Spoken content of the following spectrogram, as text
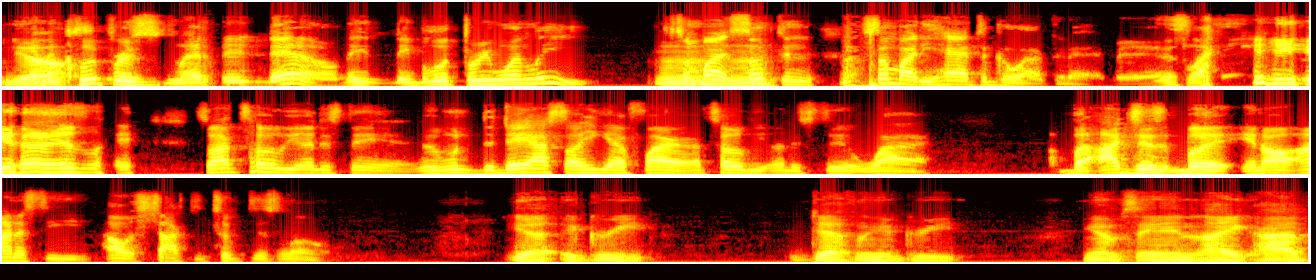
Yeah. the Clippers let it down. They they blew a three one lead. Somebody Mhm. something somebody had to go after that, man. It's like you know, it's like so I totally understand. When the day I saw he got fired, I totally understood why. But I just but in all honesty, I was shocked it took this long. Yeah, agreed. Definitely agreed. You know what I'm saying? Like I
